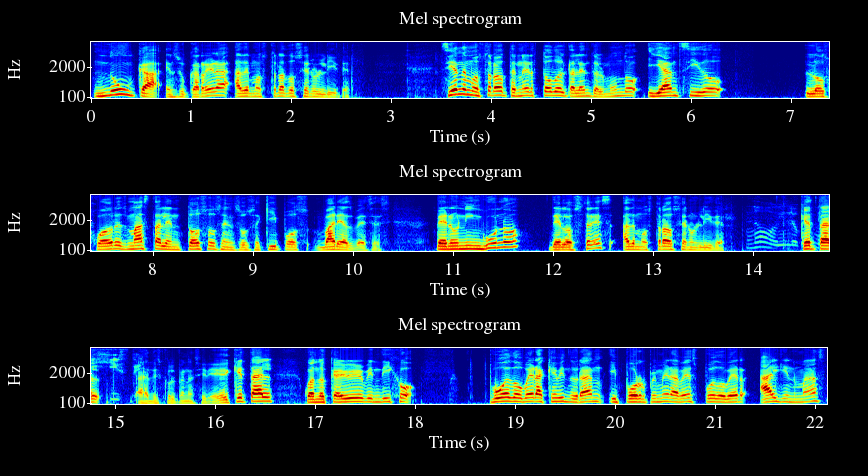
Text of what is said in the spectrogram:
nunca en su carrera ha demostrado ser un líder. Sí han demostrado tener todo el talento del mundo y han sido los jugadores más talentosos en sus equipos varias veces. Pero ninguno de los tres ha demostrado ser un líder. ¿Qué tal? Ah, disculpen a Siri. ¿Qué tal cuando Kyrie Irving dijo, puedo ver a Kevin Durant y por primera vez puedo ver a alguien más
